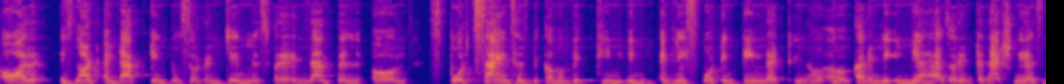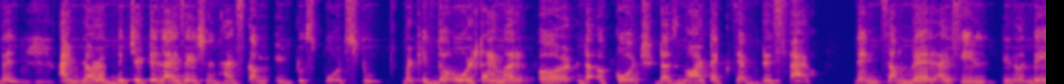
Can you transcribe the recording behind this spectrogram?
or is not adapting to certain changes for example um, sports science has become a big thing in every sporting team that you know uh, currently india has or internationally as well Mhm. and a lot of digitalization has come into sports too but if the old timer uh, coach does not accept this fact then somewhere i feel you know they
